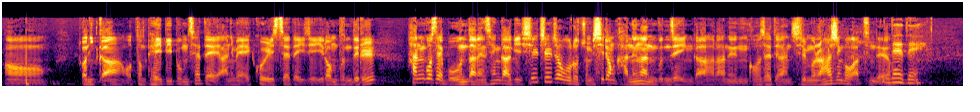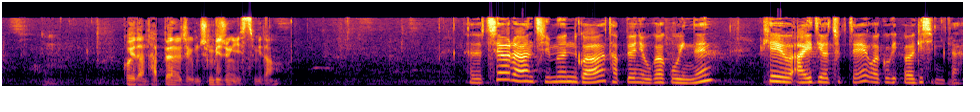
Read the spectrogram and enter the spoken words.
어, 그러니까 어떤 베이비붐 세대 아니면 에코 1세대 이제 이런 분들을 한 곳에 모은다는 생각이 실질적으로 좀 실현 가능한 문제인가라는 것에 대한 질문을 하신 것 같은데요. 네, 네. 거기에 대한 답변을 지금 준비 중에 있습니다. 아주 치열한 질문과 답변이 오가고 있는 KU 아이디어 축제 월기, 월기십니다.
